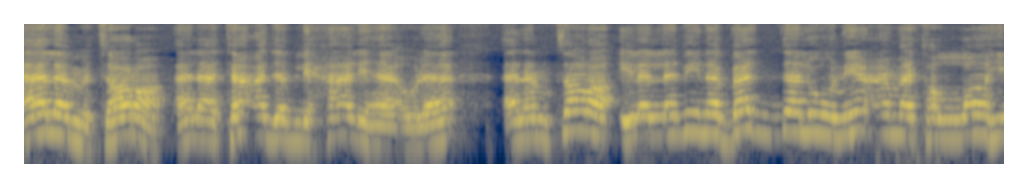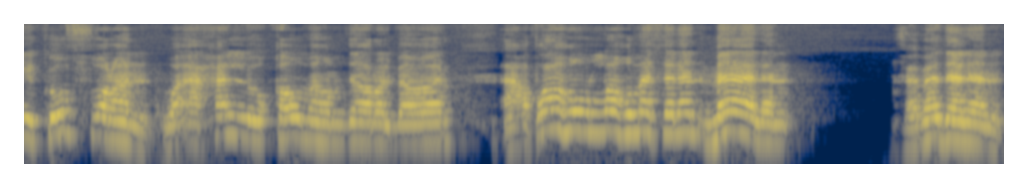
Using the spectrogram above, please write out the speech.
ألم ترى ألا تعجب لحال هؤلاء؟ ألم تر إلى الذين بدلوا نعمة الله كفرا وأحلوا قومهم دار البوار؟ أعطاهم الله مثلا مالا فبدلا.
